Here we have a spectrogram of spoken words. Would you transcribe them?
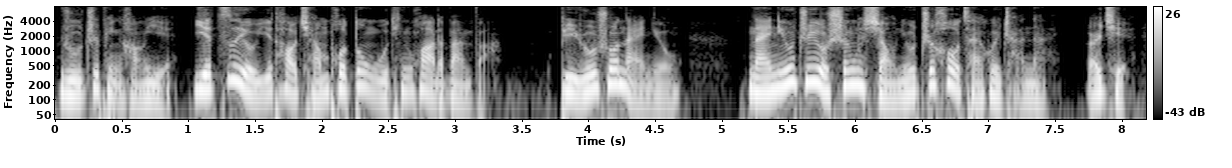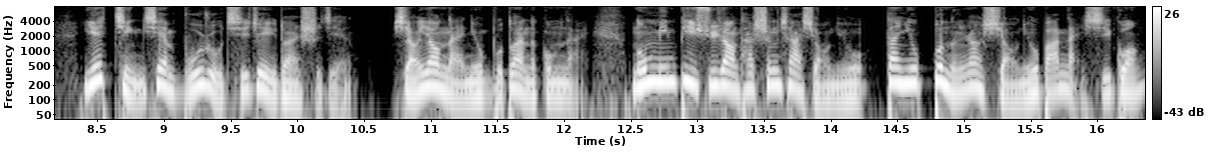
乳制品行业也自有一套强迫动物听话的办法。比如说奶牛，奶牛只有生了小牛之后才会产奶，而且也仅限哺乳期这一段时间。想要奶牛不断的供奶，农民必须让它生下小牛，但又不能让小牛把奶吸光。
